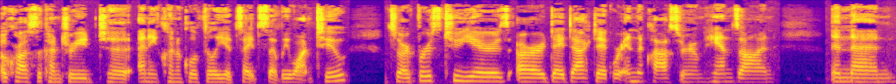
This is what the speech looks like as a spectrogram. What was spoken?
across the country to any clinical affiliate sites that we want to. So our first two years are didactic. We're in the classroom, hands on. And then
